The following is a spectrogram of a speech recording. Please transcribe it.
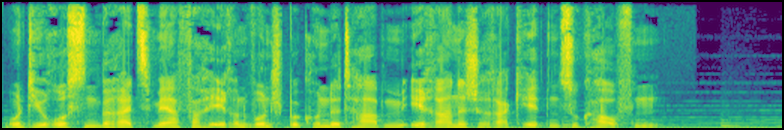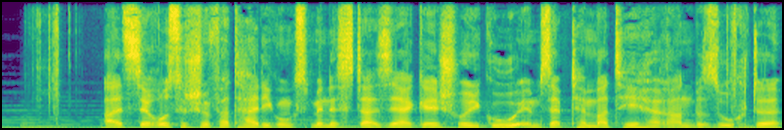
und die Russen bereits mehrfach ihren Wunsch bekundet haben, iranische Raketen zu kaufen. Als der russische Verteidigungsminister Sergei Shoigu im September Teheran besuchte,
